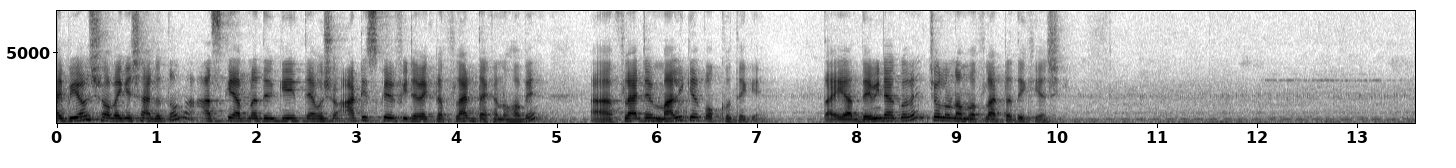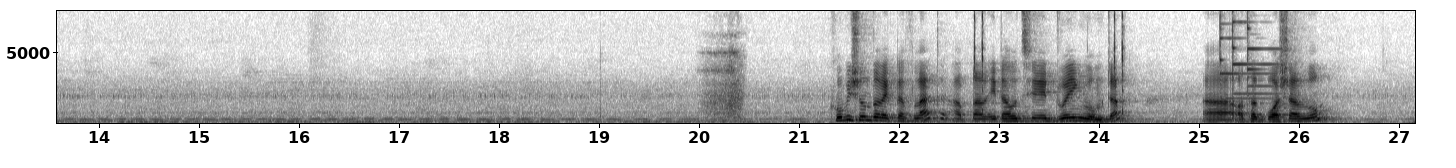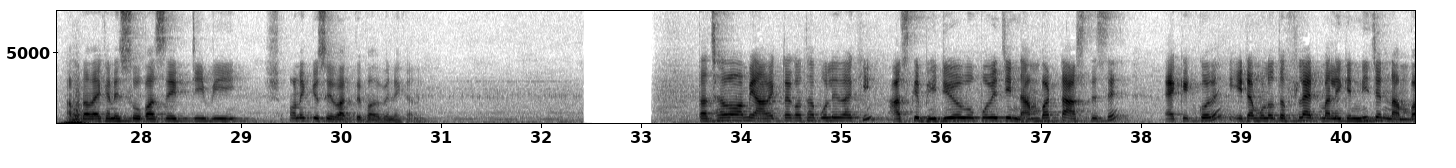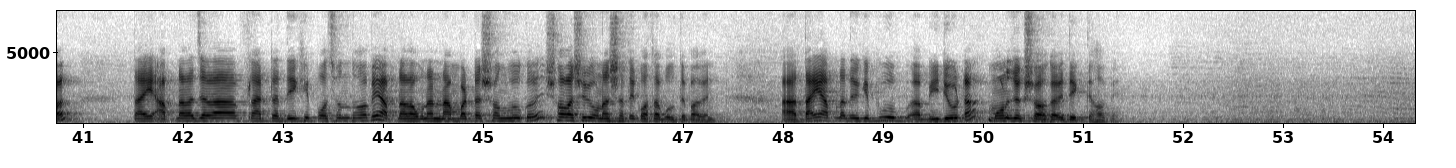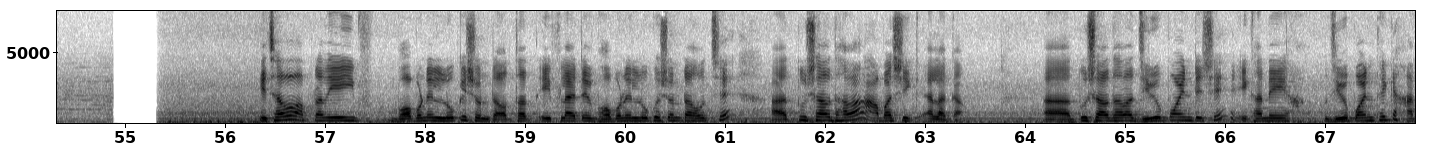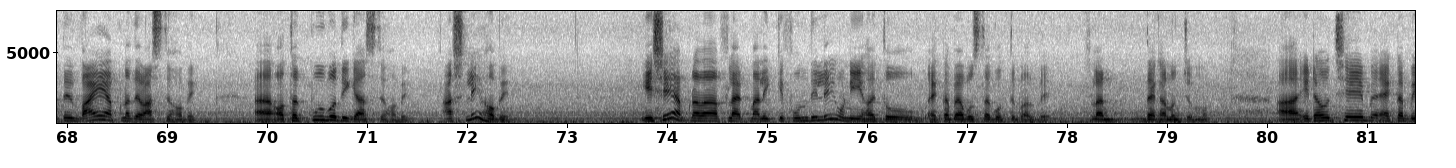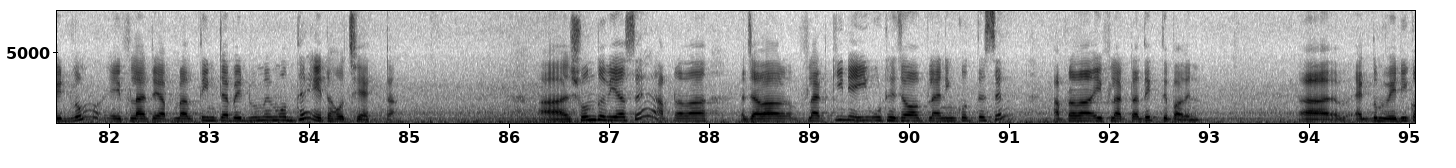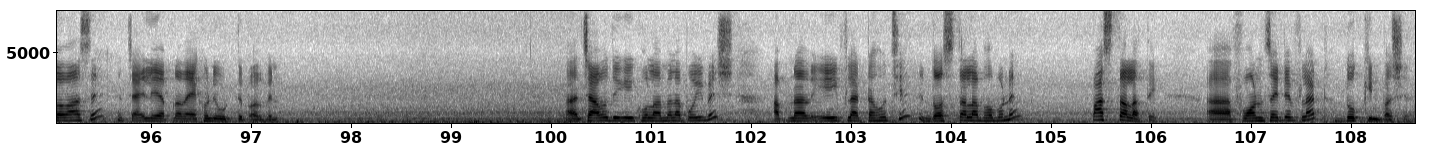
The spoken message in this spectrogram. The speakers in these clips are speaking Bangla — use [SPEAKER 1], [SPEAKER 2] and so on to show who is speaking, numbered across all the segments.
[SPEAKER 1] হাই বিয়ার সবাইকে স্বাগতম। আজকে আপনাদেরকে তেরোশো আট স্কোয়ার ফিটের একটা ফ্ল্যাট দেখানো হবে ফ্ল্যাটের মালিকের পক্ষ থেকে। তাই আর দেরি না করে চলুন আমরা ফ্ল্যাটটা দেখে আসি। খুবই সুন্দর একটা ফ্ল্যাট। আপনার এটা হচ্ছে ড্রয়িং রুমটা অর্থাৎ বসার রুম। আপনারা এখানে সোফা সেট, টিভি, অনেক কিছুই রাখতে পারবেন এখানে। তাছাড়াও আমি আরেকটা কথা বলে রাখি, আজকে ভিডিওর উপরে যে নাম্বারটা আসতেছে, এক এক করে, এটা মূলত ফ্ল্যাট মালিকের নিজের নাম্বার। তাই আপনারা যারা ফ্ল্যাটটা দেখে পছন্দ হবে, আপনারা ওনার নাম্বারটা সংগ্রহ করে সরাসরি ওনার সাথে কথা বলতে পারেন। তাই আপনাদেরকে পুরো ভিডিওটা মনোযোগ সহকারে দেখতে হবে। এছাড়াও আপনার এই ভবনের লোকেশনটা অর্থাৎ এই ফ্ল্যাটের ভবনের লোকেশনটা হচ্ছে তুষারধারা আবাসিক এলাকা। তুষারধারা জিরো পয়েন্ট এসে এখানে জিরো পয়েন্ট থেকে হাতের বায়ে আপনাদের আসতে হবে। অর্থাৎ পূর্ব দিকে আসতে হবে। আসলেই হবে। এসে আপনারা ফ্ল্যাট মালিককে ফোন দিলেই উনি হয়তো একটা ব্যবস্থা করতে পারবে ফ্ল্যাট দেখানোর জন্য। এটা হচ্ছে একটা বেডরুম এই ফ্ল্যাটে আপনার তিনটা বেডরুমের মধ্যে এটা হচ্ছে একটা। সুন্দরী আছে। আপনারা যারা ফ্ল্যাট কিনেই উঠে যাওয়ার প্ল্যানিং করতেছেন, আপনারা এই ফ্ল্যাটটা দেখতে পাবেন। একদম রেডি করা আছে, চাইলে আপনারা এখনই উঠতে পারবেন। চারোদিকে খোলামেলা পরিবেশ। আপনার এই ফ্ল্যাটটা হচ্ছে দশতলা ভবনে পাঁচতলাতে ফ্রন্ট সাইডের ফ্ল্যাট দক্ষিণ পাশে।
